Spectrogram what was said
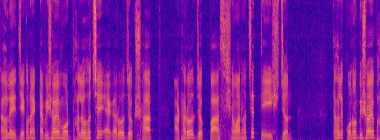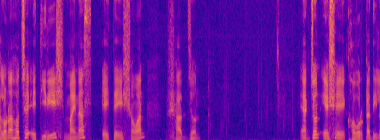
তাহলে যে কোনো একটা বিষয়ে মোট ভালো হচ্ছে এগারো যোগ সাত, আঠারো যোগ পাঁচ সমান হচ্ছে তেইশ জন। তাহলে কোনো বিষয়ে ভালো না হচ্ছে এই তিরিশ মাইনাস এই তেইশ সমান সাতজন একজন এসে খবরটা দিল।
